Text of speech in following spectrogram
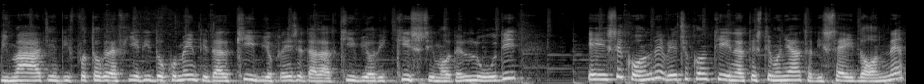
immagini, di fotografie, di documenti d'archivio prese dall'archivio ricchissimo dell'UDI e il secondo invece contiene la testimonianza di sei donne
